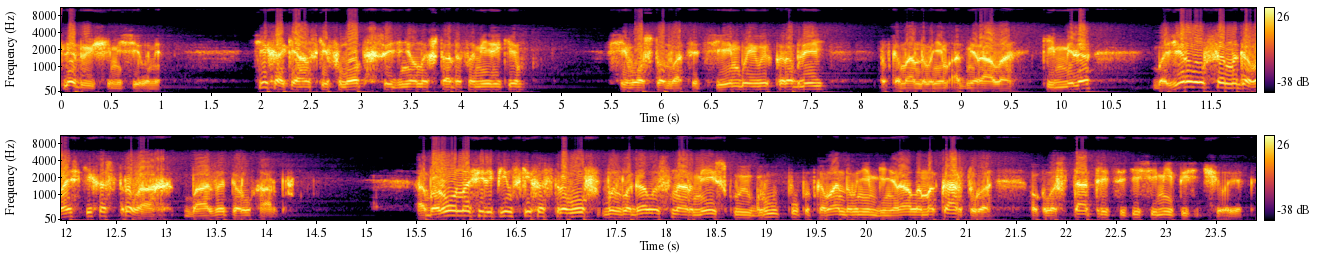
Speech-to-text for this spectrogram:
следующими силами – Тихоокеанский флот Соединенных Штатов Америки, всего 127 боевых кораблей под командованием адмирала Киммеля, базировался на Гавайских островах, база Перл-Харбор. Оборона Филиппинских островов возлагалась на армейскую группу под командованием генерала МакАртура, около 137 тысяч человек.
